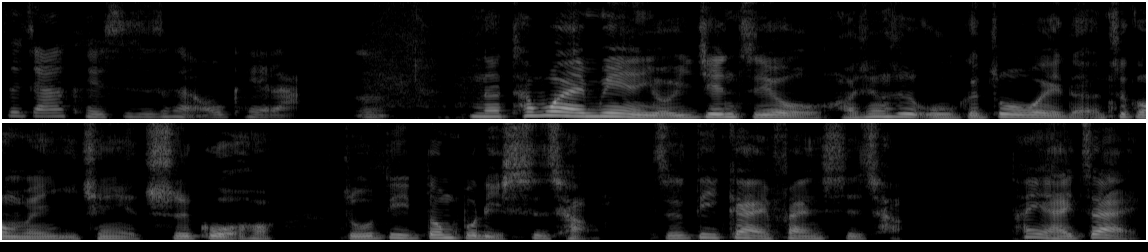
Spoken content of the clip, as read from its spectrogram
这家可以试试看，OK 啦。嗯，那它外面有一间只有好像是五个座位的，这个我们以前也吃过哈、哦，竹地东埔里市场、竹地盖饭市场，它也还在。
